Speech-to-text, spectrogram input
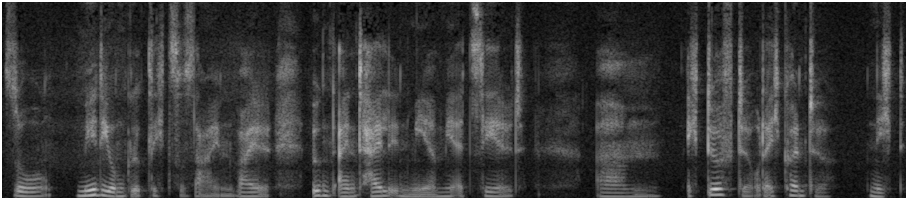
so medium glücklich zu sein, weil irgendein Teil in mir mir erzählt, ähm, ich dürfte oder ich könnte nicht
